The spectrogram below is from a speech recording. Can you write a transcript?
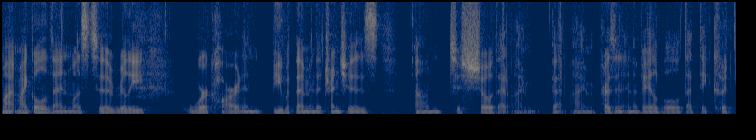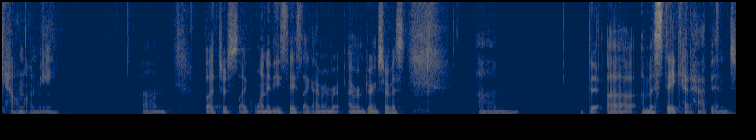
my my goal then was to really work hard and be with them in the trenches um, to show that I'm that I'm present and available, that they could count on me. Um, but just like one of these days, like I remember, I remember during service, um, uh, a mistake had happened,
